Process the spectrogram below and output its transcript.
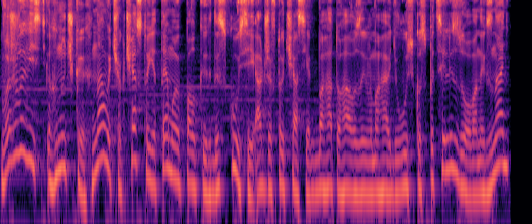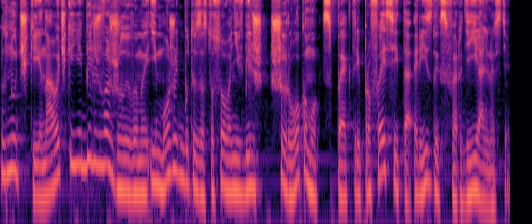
Важливість гнучких навичок часто є темою палких дискусій, адже в той час, як багато галузей вимагають вузькоспеціалізованих знань, гнучкі навички є більш важливими і можуть бути застосовані в більш широкому спектрі професій та різних сфер діяльності.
